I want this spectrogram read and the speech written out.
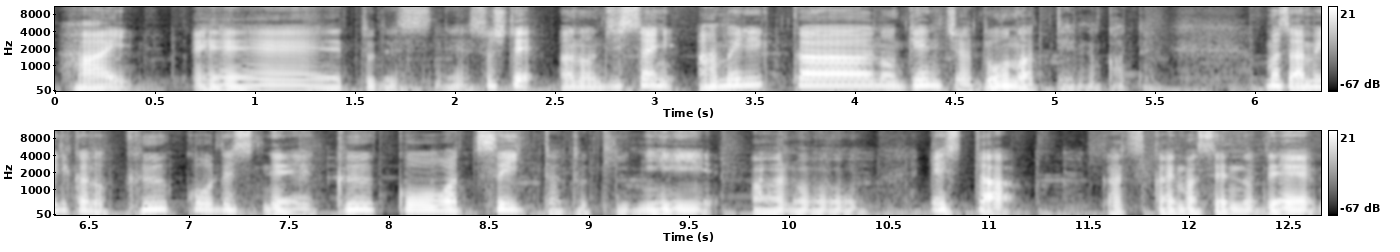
はい。えー、っとですね、そしてあの実際にアメリカの現地はどうなっているのかと。まずアメリカの空港ですね。空港は着いた時に、あの、エスタが使えませんので、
